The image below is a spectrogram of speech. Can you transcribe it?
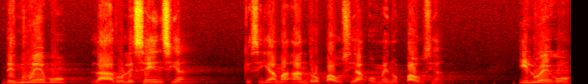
de nuevo la adolescencia, que se llama andropausia o menopausia, y luego,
